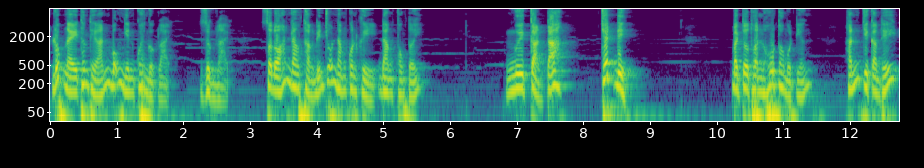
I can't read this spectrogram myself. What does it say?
Lúc này thân thể hắn bỗng nhiên quay ngược lại, Dừng lại. Sau đó hắn lao thẳng đến chỗ năm con khỉ đang phóng tới. Người cản ta, Chết đi. Bạch Tổ Thuần hô to một tiếng. Hắn chỉ cảm thấy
